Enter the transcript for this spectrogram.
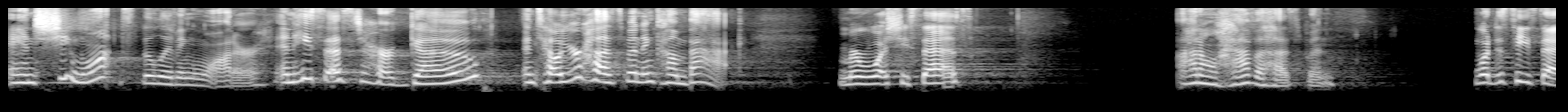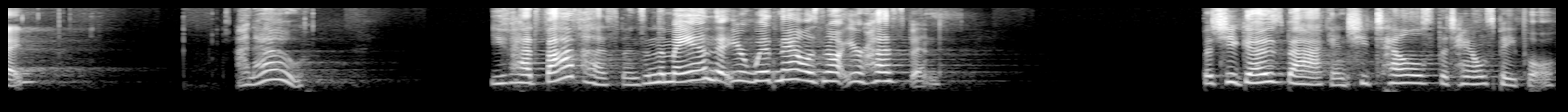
And she wants the living water. And he says to her, Go and tell your husband and come back. Remember what she says? I don't have a husband. What does he say? I know. You've had five husbands, and the man that you're with now is not your husband. But she goes back and she tells the townspeople,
